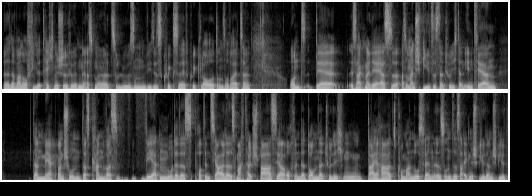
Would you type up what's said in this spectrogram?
Äh, da waren auch viele technische Hürden erstmal zu lösen, wie das Quick Save, Quick Load und so weiter. Und der, ich sag mal, der erste, also man spielt es natürlich dann intern, dann merkt man schon, das kann was werden oder das Potenzial da, es macht halt Spaß, ja, auch wenn der Dom natürlich ein Die-Hard Kommandos-Fan ist und das eigene Spiel dann spielt,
